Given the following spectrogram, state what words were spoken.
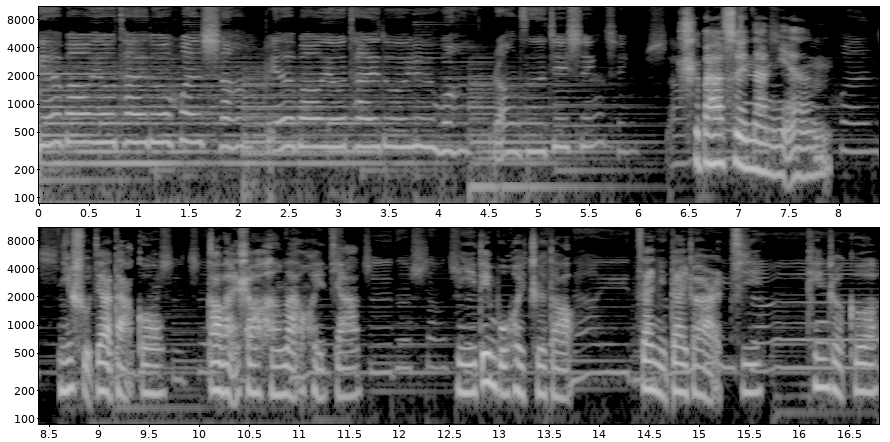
别抱有太多幻想，别抱有太多欲望，让自己心情。十八岁那年，你暑假打工，到晚上很晚回家，你一定不会知道，在你戴着耳机，听着歌，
